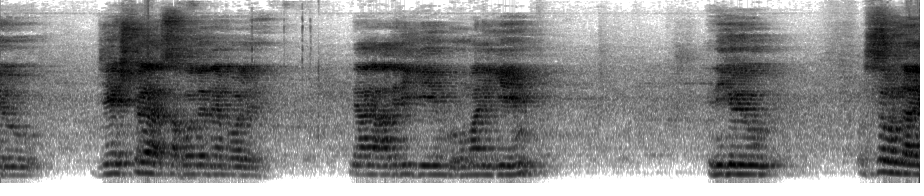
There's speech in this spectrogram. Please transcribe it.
ഒരു ജ്യേഷ്ഠ സഹോദരനെ പോലെ ഞാൻ ആദരിക്കുകയും ബഹുമാനിക്കുകയും എനിക്കൊരു പ്രശ്നമുണ്ടായ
